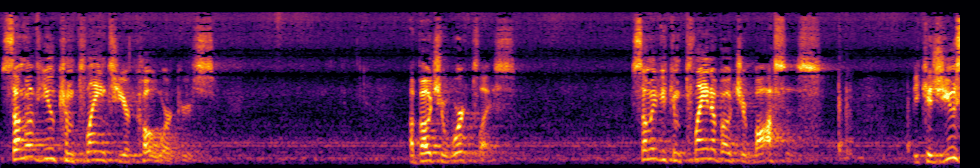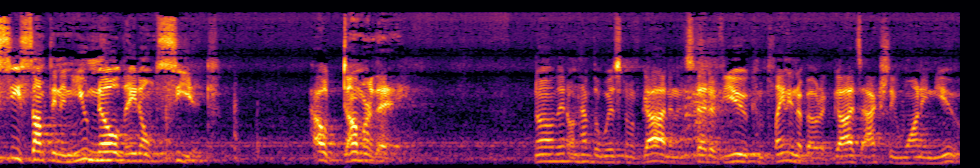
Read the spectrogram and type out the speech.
Some of you complain to your coworkers about your workplace. Some of you complain about your bosses because you see something and you know they don't see it. How dumb are they? No, they don't have the wisdom of God. And instead of you complaining about it, God's actually wanting you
